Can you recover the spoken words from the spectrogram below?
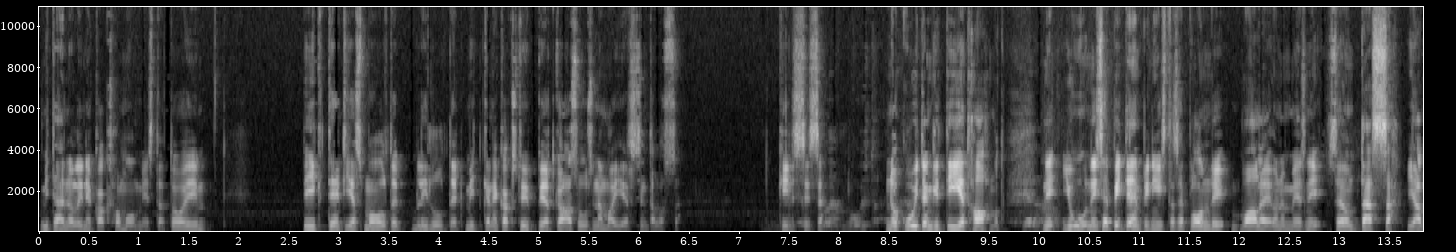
mitä ne oli ne kaksi homomiestä, toi Big Ted ja Small Ted, Little Ted, mitkä ne kaksi tyyppiä, jotka asuu siinä Myersin talossa. Killsissä. No kuitenkin tiedät hahmot. Niin, juu, niin se pitempi niistä, se blondi vaaleihoinen mies, niin se on tässä, ja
